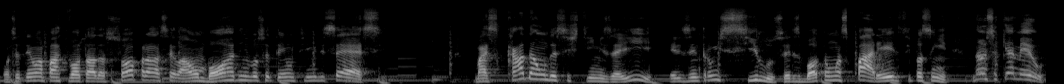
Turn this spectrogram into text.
Quando você tem uma parte voltada só para, sei lá, onboarding, você tem um time de CS. Mas cada um desses times aí, eles entram em silos, eles botam umas paredes, tipo assim, não, isso aqui é meu.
